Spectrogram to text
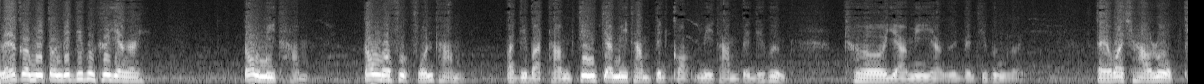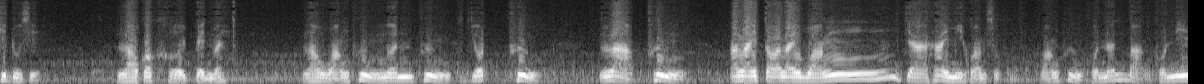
แล้วก็มีตนเป็นที่พึ่งคือยังไง ต้องมีธรรมต้องมาฝึกฝนธรรมปฏิบัติธรรมจึงจะมีธรรมเป็นเกาะมีธรรมเป็นที่พึ่ง เธออย่ามีอย่างอื่นเป็นที่พึ่งเลย แต่ว่าชาวโลกคิดดูสิ เราก็เคยเป็นไหม เราหวังพึ่งเงินพึ่งยศพึ่ง ลาบพึ่ง อะไรต่ออะไรหวังจะให้มีความสุข หวังพึ่งคนนั้นบ้าง คนนี้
